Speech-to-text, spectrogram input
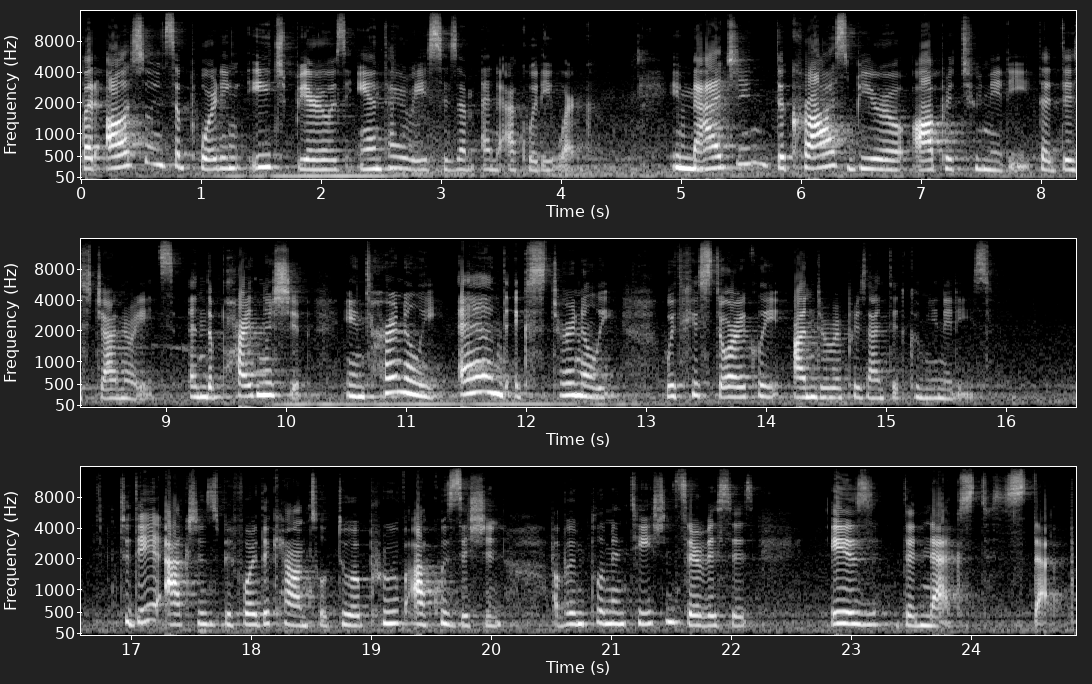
but also in supporting each bureau's anti-racism and equity work. Imagine the cross-bureau opportunity that this generates and the partnership internally and externally with historically underrepresented communities. Today, actions before the Council to approve acquisition of implementation services is the next step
